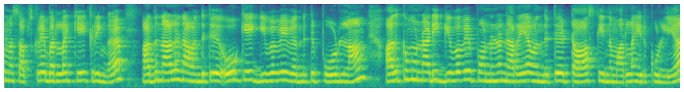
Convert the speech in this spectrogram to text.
நம்ம சப்ஸ்கிரைபர்லாம் கேட்குறீங்க அதனால நான் வந்துட்டு ஓகே கிவ்அவே வந்துட்டு போடலாம். அதுக்கு முன்னாடி கிவ்அவே போடணுன்னா நிறையா வந்துட்டு டாஸ்க் இந்த மாதிரிலாம் இருக்கும் இல்லையா?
